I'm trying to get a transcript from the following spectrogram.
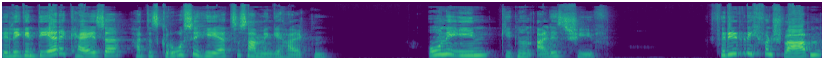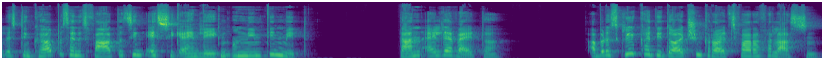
Der legendäre Kaiser hat das große Heer zusammengehalten. Ohne ihn geht nun alles schief. Friedrich von Schwaben lässt den Körper seines Vaters in Essig einlegen und nimmt ihn mit. Dann eilt er weiter. Aber das Glück hat die deutschen Kreuzfahrer verlassen.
